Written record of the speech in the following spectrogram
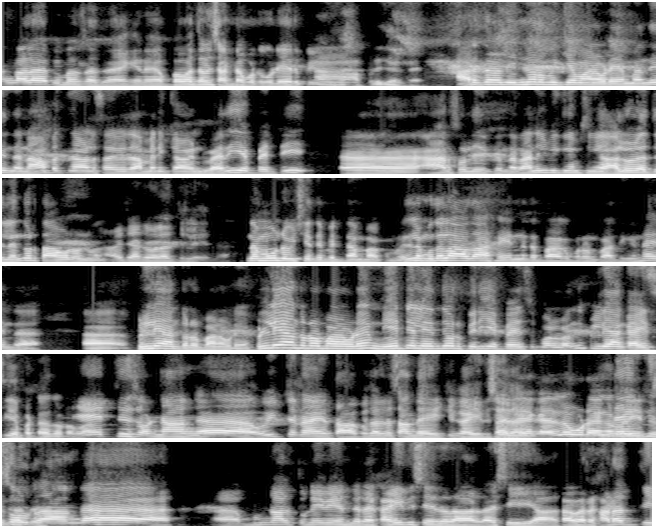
அங்கால பிமல் ராஜாயகன் எப்ப பார்த்தாலும் சண்டை போட்டுக்கிட்டே இருப்பீங்க. அப்படி சொல்றேன். அடுத்து வந்து இன்னொரு முக்கியமான விடயம் வந்து இந்த நாற்பத்தி நாலு சதவீத அமெரிக்காவின் வரியை பற்றி யார் சொல்லியிருக்கின்ற ரணில் விக்ரம்சிங்க அலுவலகத்திலிருந்து ஒரு தகவல் ஒன்று வந்து அது அலுவலகத்துல இல்ல இந்த மூன்று விஷயத்தை பற்றி தான் பார்க்கணும். இதுல முதலாவதாக என்னத்தை பார்க்க போறோம்னு பாத்தீங்கன்னா இந்த பிள்ளையான் தொடர்பான விடயம் பிள்ளையான் தொடர்பான விடயம் நேற்றில இருந்து ஒரு பெரிய பேசுபொருள் வந்து பிள்ளையான் கைது செய்யப்பட்டது நேற்று சொன்னாங்க உயிர்த்த நாய தாக்குதல்ல சந்தேகிச்சு கைது கைதுல ஊடகங்கள். சொல்றாங்க முன்னாள் துணைவேந்தரை கைது செய்ததால சி அவரை கடத்தி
